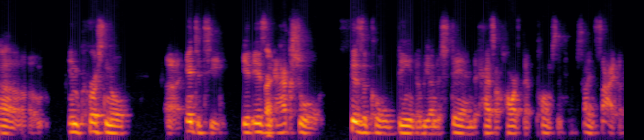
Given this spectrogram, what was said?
um, impersonal uh, entity. It is right. an actual physical being that we understand that has a heart that pumps inside of.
